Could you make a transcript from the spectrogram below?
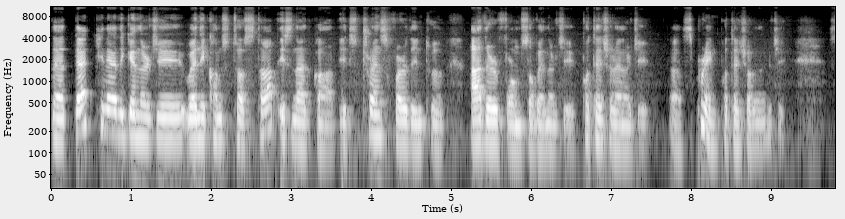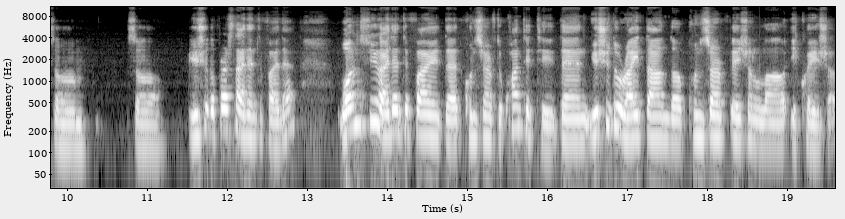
that that kinetic energy, when it comes to a stop, is not gone. It's transferred into other forms of energy, potential energy, uh, spring potential energy. So, so you should first identify that. Once you identify that conserved quantity, then you should write down the conservation law equation,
